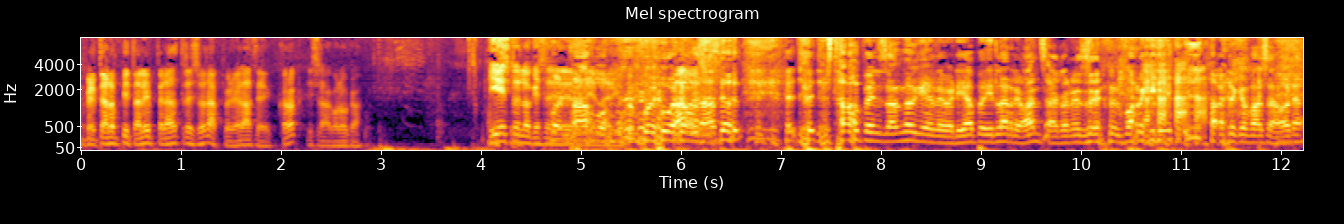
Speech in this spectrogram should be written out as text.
vete al hospital y esperas tres horas, pero él hace croc y se la coloca. Y esto es lo que se Pues debe nada, pues muy, muy buenos datos. Yo, yo estaba pensando que debería pedir la revancha con ese en el parking. A ver qué pasa ahora.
